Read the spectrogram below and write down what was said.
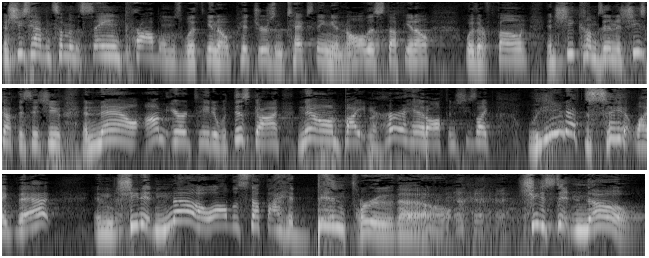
and she's having some of the same problems with, you know, pictures and texting and all this stuff, you know with her phone, and she comes in and she's got this issue, and now I'm irritated with this guy. Now I'm biting her head off, and she's like, Well, you didn't have to say it like that. And she didn't know all the stuff I had been through, though. She just didn't know.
